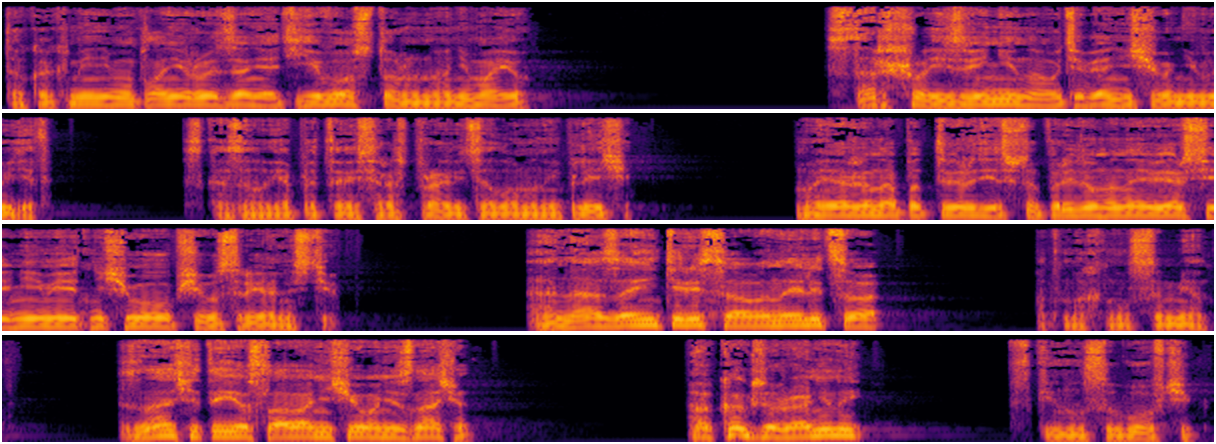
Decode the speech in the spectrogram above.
то как минимум планируют занять его сторону, а не мою. «Старшой, извини, но у тебя ничего не выйдет», — сказал я, пытаясь расправить заломанные плечи. «Моя жена подтвердит, что придуманная версия не имеет ничего общего с реальностью». «Она заинтересованное лицо», — отмахнулся мент. Значит, ее слова ничего не значат. А как же раненый? Скинулся Вовчик.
